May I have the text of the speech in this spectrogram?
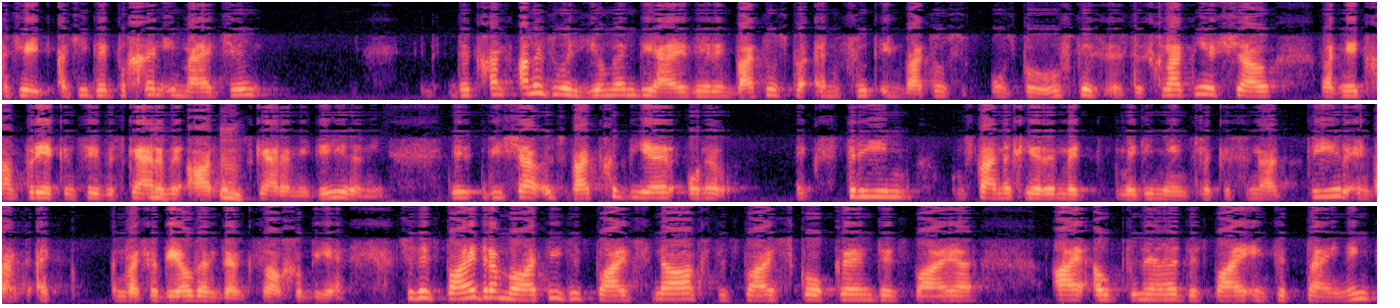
as jy as jy dit begin imagine dit gaan alles oor human behavior en wat ons beïnvloed en wat ons ons behoeftes is. Dis glad nie 'n show wat net gaan preek en sê beskerm die aarde, beskerm die diere nie. Die die show is wat gebeur onder ekstreem omstandighede met met die menslike natuur en wat ek in my verbeelding dink sal gebeur. So dit's baie dramaties, dit's baie snaaks, dit's baie skokkend, dit's baie eye opener, dit's baie entertaining.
